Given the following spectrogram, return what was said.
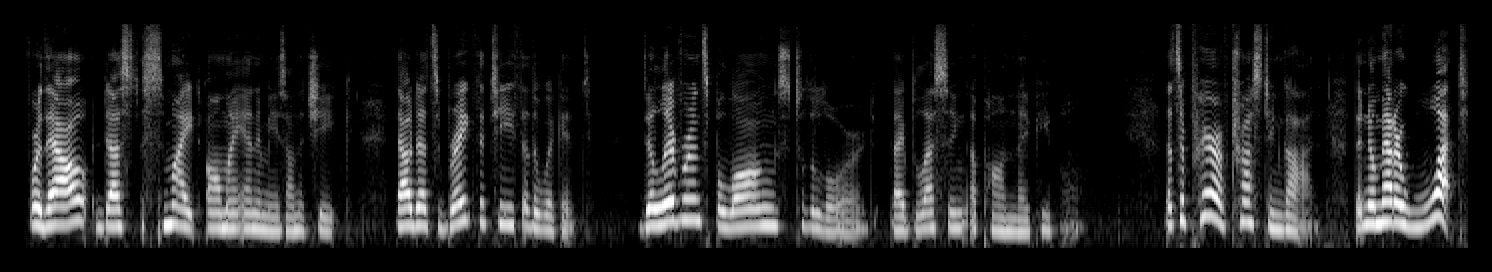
For thou dost smite all my enemies on the cheek. Thou dost break the teeth of the wicked. Deliverance belongs to the Lord, thy blessing upon thy people. That's a prayer of trust in God that no matter what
